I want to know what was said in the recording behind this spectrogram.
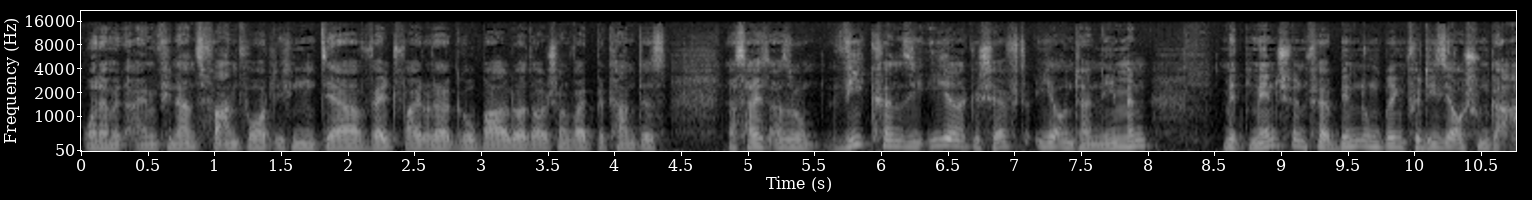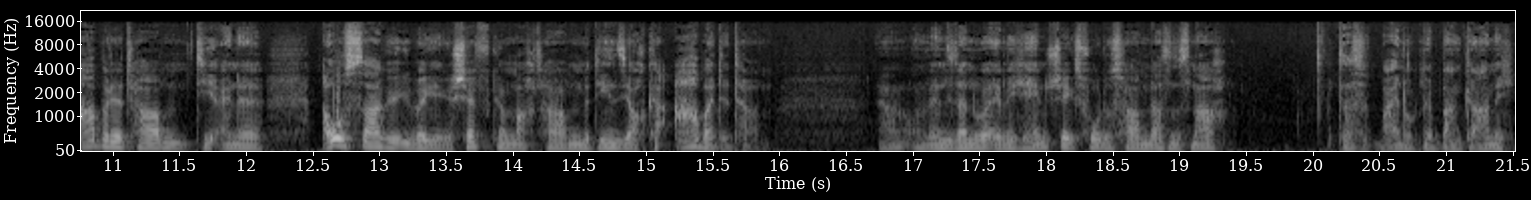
oder mit einem Finanzverantwortlichen, der weltweit oder global oder deutschlandweit bekannt ist. Das heißt also, wie können Sie Ihr Geschäft, Ihr Unternehmen mit Menschen in Verbindung bringen, für die Sie auch schon gearbeitet haben, die eine Aussage über Ihr Geschäft gemacht haben, mit denen Sie auch gearbeitet haben. Ja, und wenn Sie dann nur irgendwelche Handshakes-Fotos haben, lassen Sie es nach. Das beeindruckt eine Bank gar nicht.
